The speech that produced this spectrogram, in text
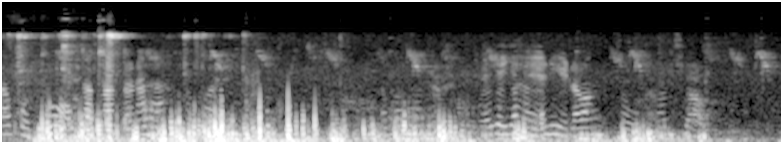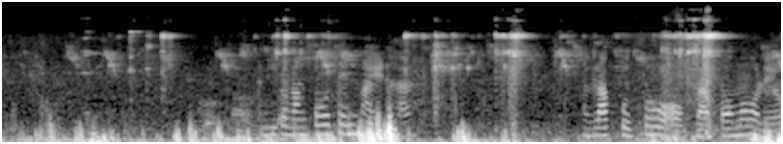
เราผลก็ออกจากหลักแล้วนะคะแล้วก็ดยให้อันนี้ระวังสูงระวังเฉียอันนี้กำลังโซ่เส้นใหม่นะคะมันลักผลโซ่ออกจากตอหม้อแล้ว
